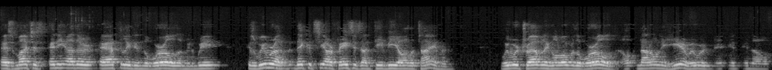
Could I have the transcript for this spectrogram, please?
as much as any other athlete in the world. I mean, we because we were they could see our faces on TV all the time, and we were traveling all over the world. Not only here, we were in, you know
